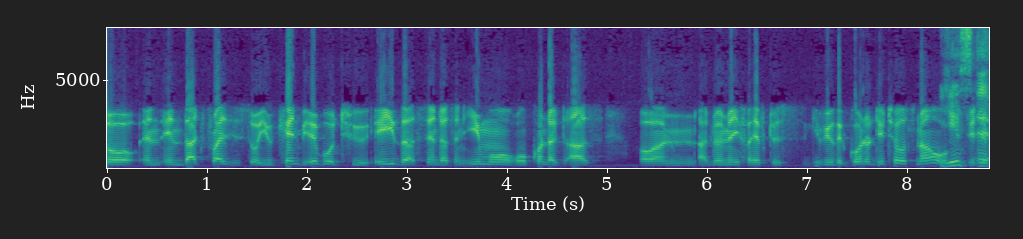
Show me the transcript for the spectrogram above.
So, in, in that price, so you can be able to either send us an email or contact us on. I don't know if I have to give you the contact details now. Yes, uh,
